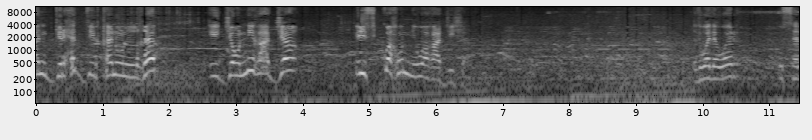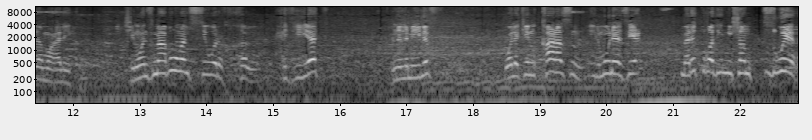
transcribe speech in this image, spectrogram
أنقر حد القانون الغاب يجوني غادجا يسكوا خوني وغادجي شاب ذو ذوار والسلام عليكم. شنو نزمع بو نسيور الحديات من الميلف ولكن قرص المنازع مرت غادي نيشان التزوير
